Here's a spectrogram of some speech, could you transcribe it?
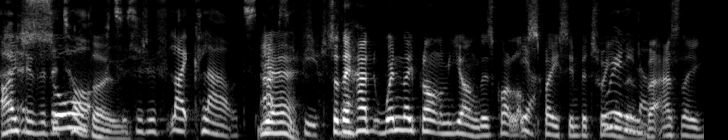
I over saw the top, to those. sort of like clouds. Yeah. Absolutely beautiful. So they had when they plant them young, there's quite a lot Yeah. of space in between Really them. But as they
